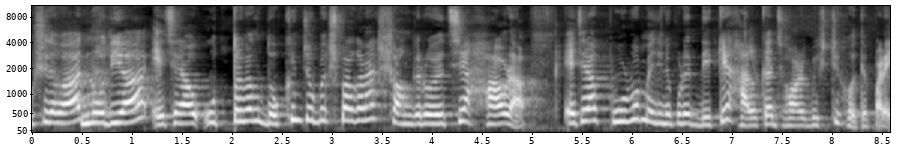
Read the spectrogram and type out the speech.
মুর্শিদাবাদ, নদিয়া, এছাড়াও উত্তর এবং দক্ষিণ চব্বিশ পরগনার সঙ্গে রয়েছে হাওড়া। এছাড়াও পূর্ব মেদিনীপুরের দিকে হালকা ঝড় বৃষ্টি হতে পারে।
